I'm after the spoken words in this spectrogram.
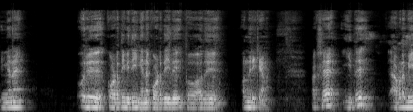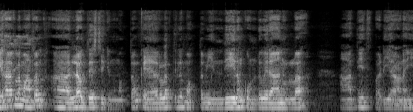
ഇങ്ങനെ ഒരു കോടതി വിധി ഇങ്ങനെ കോടതിയിൽ ഇപ്പോൾ അത് വന്നിരിക്കുകയാണ്. പക്ഷേ ഇത് അവിടെ ബീഹാറിൽ മാത്രം അല്ല ഉദ്ദേശിച്ചിരിക്കുന്നത്. മൊത്തം കേരളത്തിൽ മൊത്തം ഇന്ത്യയിലും കൊണ്ടുവരാനുള്ള ആദ്യ പടിയാണ് ഈ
